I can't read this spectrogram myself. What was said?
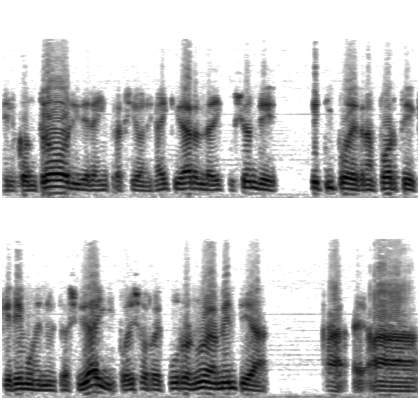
del control y de las infracciones. Hay que dar la discusión de qué tipo de transporte queremos en nuestra ciudad y por eso recurro nuevamente a, a,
